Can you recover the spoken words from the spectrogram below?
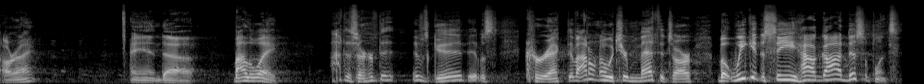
all right? And uh, by the way, I deserved it. It was good. It was corrective. I don't know what your methods are, but we get to see how God disciplines.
